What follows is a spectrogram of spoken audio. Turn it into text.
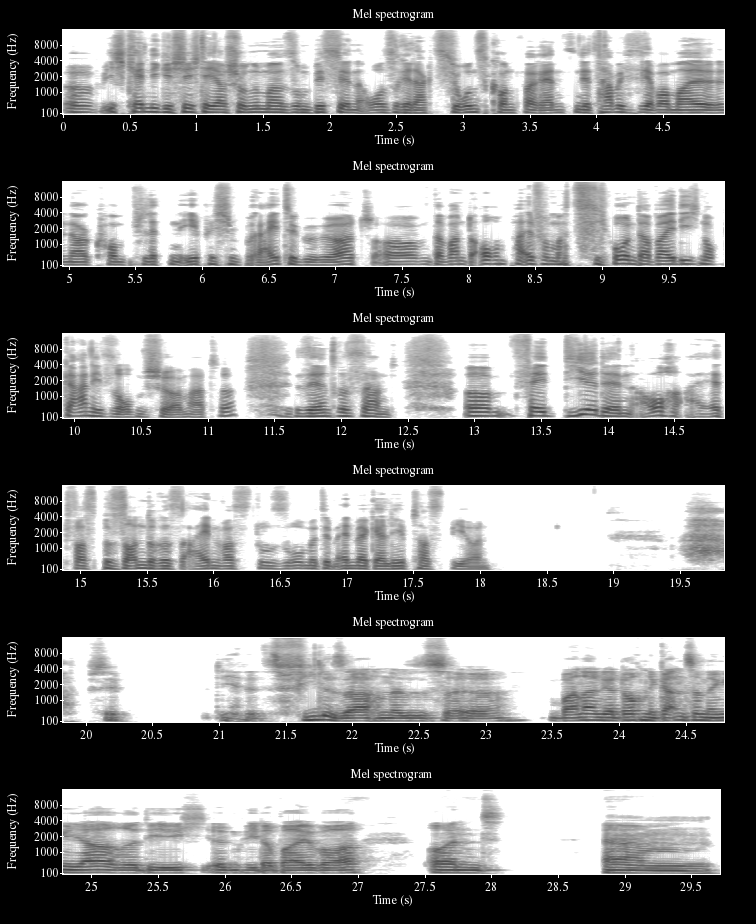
Äh, ich kenne die Geschichte ja schon immer so ein bisschen aus Redaktionskonferenzen. Jetzt habe ich sie aber mal in einer kompletten epischen Breite gehört. Ähm, da waren auch ein paar Informationen dabei, die ich noch gar nicht so auf dem Schirm hatte. Sehr interessant. Ähm, fällt dir denn auch etwas Besonderes ein, was du so mit dem NMAC erlebt hast, Björn? Viele Sachen. Das ist, äh, waren dann ja doch eine ganze Menge Jahre, die ich irgendwie dabei war. Und ähm,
